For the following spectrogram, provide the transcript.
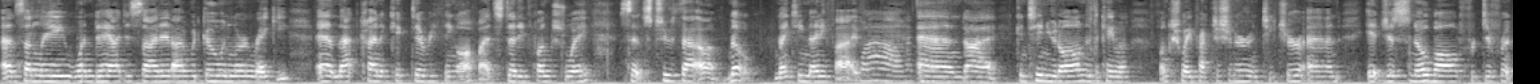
And suddenly one day I decided I would go and learn Reiki, and that kind of kicked everything off. I'd studied feng shui since 2000, uh, no, 1995. Wow, amazing. And I continued on and became a feng shui practitioner and teacher, and it just snowballed for different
